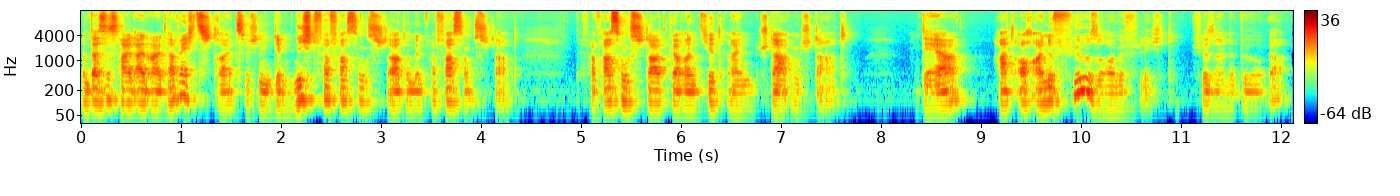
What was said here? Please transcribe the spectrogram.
Und das ist halt ein alter Rechtsstreit zwischen dem Nicht-Verfassungsstaat und dem Verfassungsstaat. Der Verfassungsstaat garantiert einen starken Staat. Der hat auch eine Fürsorgepflicht für seine Bürger.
